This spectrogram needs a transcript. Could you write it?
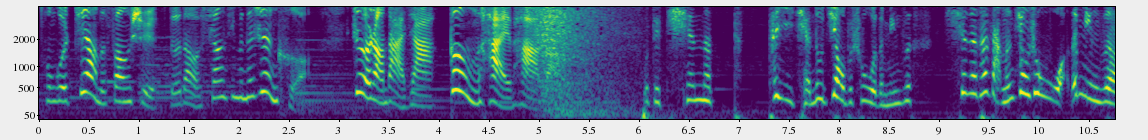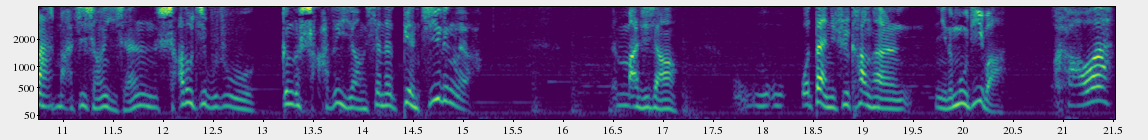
通过这样的方式得到乡亲们的认可，这让大家更害怕了。我的天哪，他他以前都叫不出我的名字，现在他咋能叫出我的名字了？马吉祥以前啥都记不住，跟个傻子一样，现在变机灵了呀。马吉祥，我我我带你去看看你的墓地吧。好啊，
